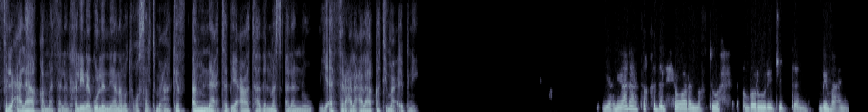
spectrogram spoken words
في العلاقة مثلا خليني أقول إني أنا ما تواصلت معه كيف أمنع تبعات هذه المسألة إنه يأثر على علاقتي مع ابني؟ يعني أنا أعتقد الحوار المفتوح ضروري جدا بمعنى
